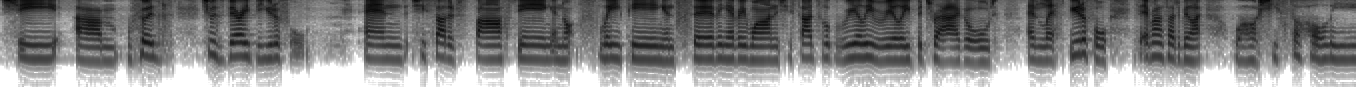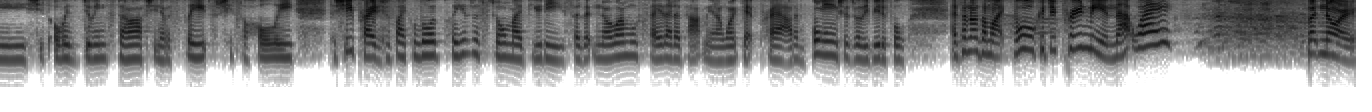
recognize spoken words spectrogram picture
she um, was she was very beautiful. And she started fasting and not sleeping and serving everyone, and she started to look really, really bedraggled and less beautiful. So everyone started to be like, "Whoa, she's so holy. She's always doing stuff. She never sleeps. She's so holy." So she prayed. She was like, "Lord, please restore my beauty, so that no one will say that about me, and I won't get proud." And boom, she's really beautiful. And sometimes I'm like, "Whoa, could you prune me in that way?" But no,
